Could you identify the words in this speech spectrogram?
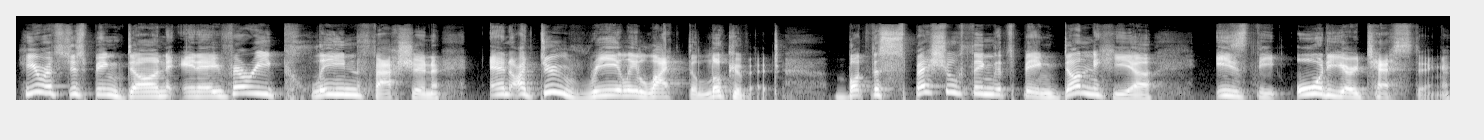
Here it's just being done in a very clean fashion, and I do really like the look of it. But the special thing that's being done here is the audio testing.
